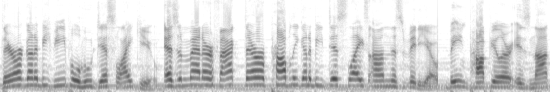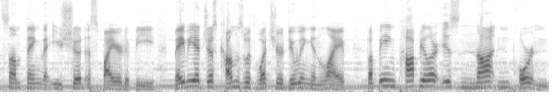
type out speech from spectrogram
There are going to be people who dislike you. As a matter of fact, there are probably going to be dislikes on this video. Being popular is not something that you should aspire to be. Maybe it just comes with what you're doing in life, but being popular is not important.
